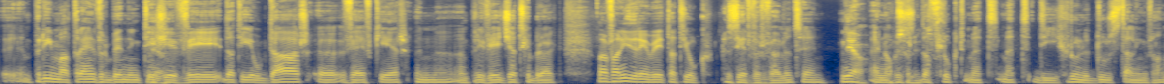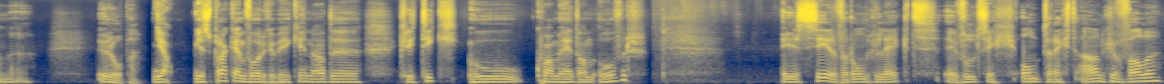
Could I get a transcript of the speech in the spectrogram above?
een prima treinverbinding, TGV, dat hij ook daar uh, vijf keer een, uh, een privéjet gebruikt. Waarvan iedereen weet dat die ook zeer vervuilend zijn. Ja, en nog absoluut. eens, dat vloekt met, met die groene doelstelling van Europa. Ja, je sprak hem vorige week hè, na de kritiek. Hoe kwam hij dan over? Hij is zeer verongelijkt. Hij voelt zich onterecht aangevallen.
